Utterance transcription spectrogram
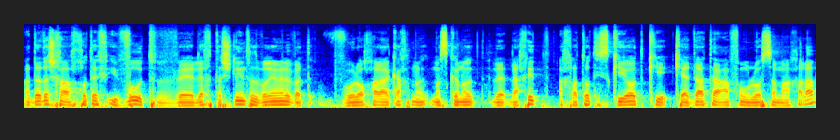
הדאטה שלך חוטף עיוות, ולך תשלים את הדברים האלה, והוא לא יכול לקחת מסקנות, להחליט החלטות עסקיות, כי, כי הדאטה אף פעם לא שמח עליו.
